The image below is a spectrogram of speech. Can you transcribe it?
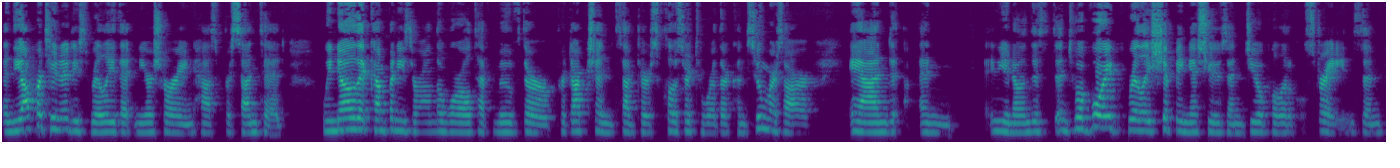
and the opportunities really that nearshoring has presented, we know that companies around the world have moved their production centers closer to where their consumers are. And, and you know, and this and to avoid really shipping issues and geopolitical strains. And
